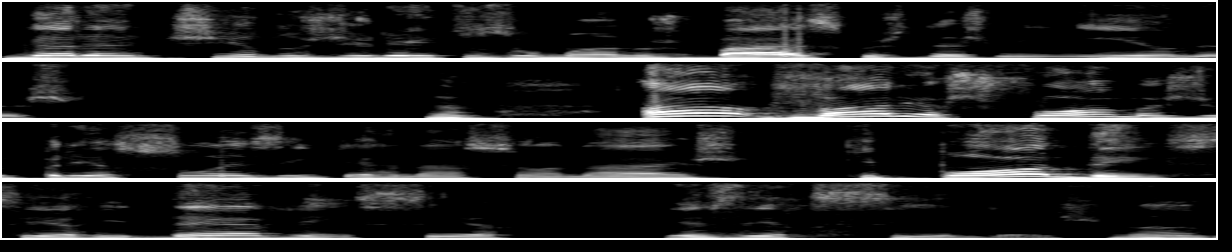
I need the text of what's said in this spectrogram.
garantidos os direitos humanos básicos das meninas. Né? Há várias formas de pressões internacionais que podem ser e devem ser exercidas. Né?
